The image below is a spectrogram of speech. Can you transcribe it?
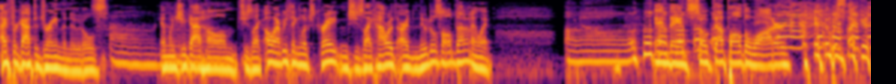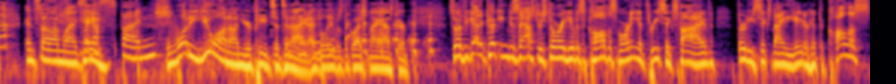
I forgot to drain the noodles. Oh, And when she got home, she's like, oh, everything looks great. And she's like, how are, are the noodles all done? And I went, Oh. Oh. and they had soaked up all the water. it was like, a, and so I'm like, like hey, a sponge. what do you want on your pizza tonight? I believe was the question I asked her. So if you got a cooking disaster story, give us a call this morning at 365 3698 or hit the call us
